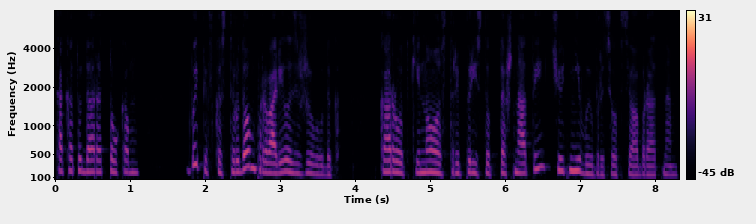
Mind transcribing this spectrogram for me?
как от удара током — Выпивка с трудом провалилась в желудок. Короткий, но острый приступ тошноты чуть не выбросил все обратно.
